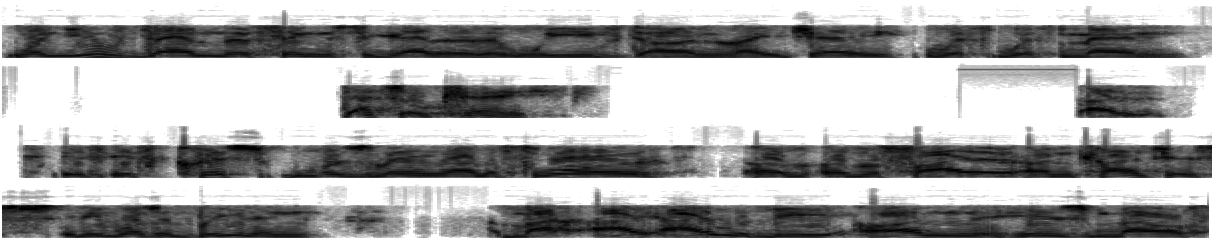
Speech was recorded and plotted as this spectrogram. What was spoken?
When you've done the things together that we've done right jay with with men that's okay. I if if Chris was laying on the floor of, of a fire unconscious and he wasn't breathing, my I, I would be on his mouth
